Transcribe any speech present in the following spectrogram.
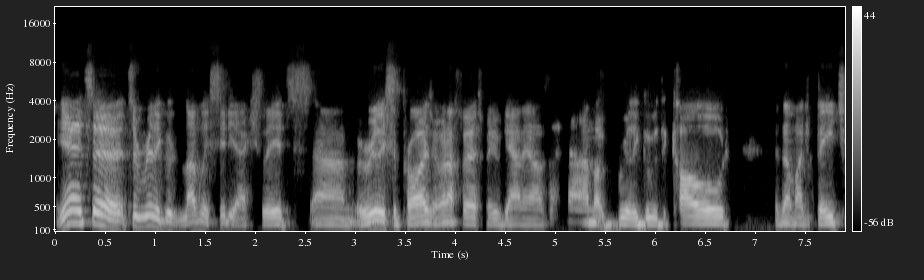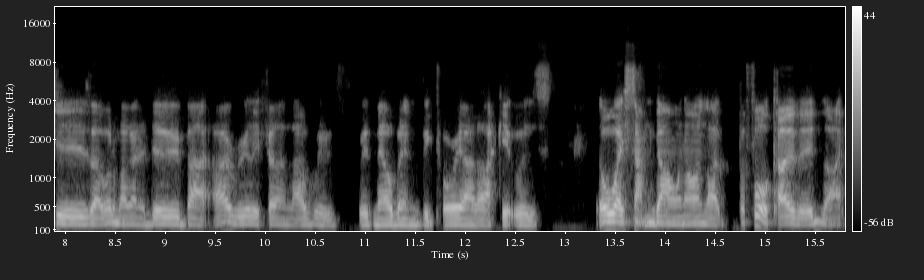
Yeah, it's a it's a really good, lovely city. Actually, it's um, really me When I first moved down there, I was like, "No, nah, I'm not really good with the cold. There's not much beaches. Like, what am I going to do?" But I really fell in love with with Melbourne, Victoria. Like, it was always something going on. Like before COVID, like,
